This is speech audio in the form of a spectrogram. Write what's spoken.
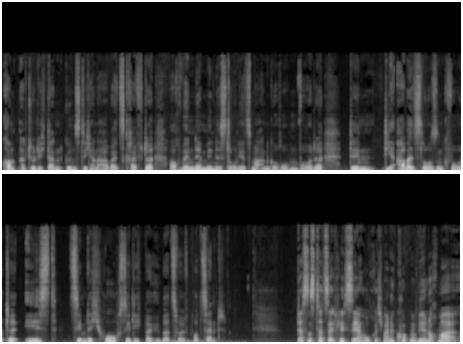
kommt natürlich dann günstig an Arbeitskräfte, auch wenn der Mindestlohn jetzt mal angehoben wurde. Denn die Arbeitslosenquote ist ziemlich hoch. Sie liegt bei über 12 Prozent. Das ist tatsächlich sehr hoch. Ich meine, gucken wir nochmal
